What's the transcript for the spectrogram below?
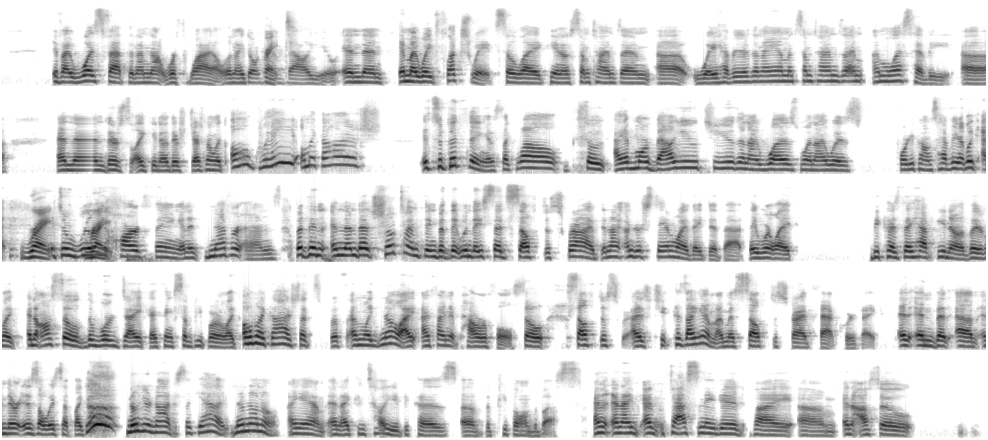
if I was fat, then I'm not worthwhile and I don't right. have value. And then and my weight fluctuates. So like, you know, sometimes I'm uh, way heavier than I am, and sometimes I'm I'm less heavy. Uh, and then there's like, you know, there's judgment like, oh, great, oh my gosh, it's a good thing. And it's like, well, so I have more value to you than I was when I was 40 pounds heavier. Like, right. It's a really right. hard thing and it never ends. But then, and then that Showtime thing, but they, when they said self described, and I understand why they did that, they were like, because they have, you know, they're like, and also the word dyke, I think some people are like, oh my gosh, that's, I'm like, no, I, I find it powerful. So self described, because I am, I'm a self described fat queer dyke. And, and, but, um, and there is always that like, oh, no, you're not. It's like, yeah, no, no, no, I am. And I can tell you because of the people on the bus. And, and I, I'm fascinated by, um, and also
